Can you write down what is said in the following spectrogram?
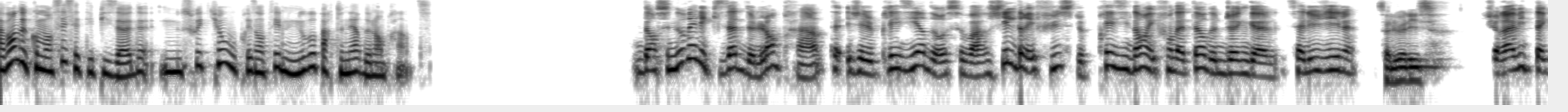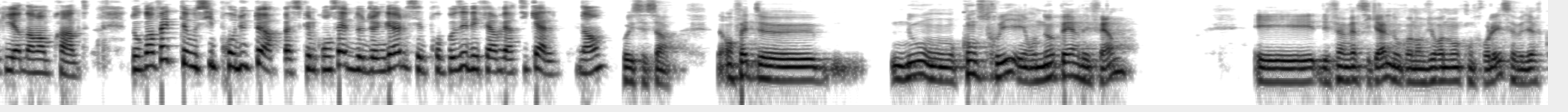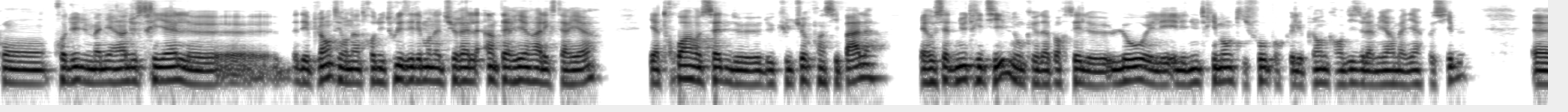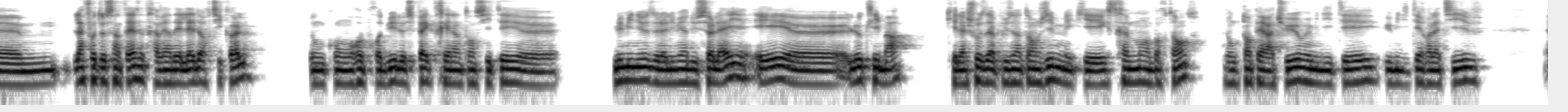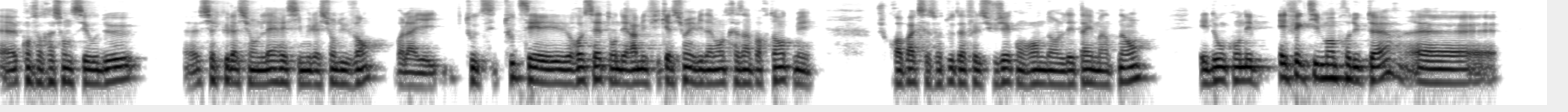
Avant de commencer cet épisode, nous souhaitions vous présenter le nouveau partenaire de l'empreinte. Dans ce nouvel épisode de l'empreinte, j'ai le plaisir de recevoir Gilles Dreyfus, le président et fondateur de Jungle. Salut Gilles. Salut Alice. Je suis ravie de t'accueillir dans l'empreinte. Donc en fait, tu es aussi producteur parce que le concept de Jungle, c'est de proposer des fermes verticales, non? Oui, c'est ça. En fait, euh, nous, on construit et on opère des fermes et des fermes verticales, donc en environnement contrôlé. Ça veut dire qu'on produit d'une manière industrielle euh, des plantes et on introduit tous les éléments naturels intérieurs à l'extérieur. Il y a trois recettes de, de culture principales. Les recettes nutritives, donc euh, d'apporter l'eau et les, les, nutriments qu'il faut pour que les plantes grandissent de la meilleure manière possible. Euh, la photosynthèse à travers des LED horticoles. Donc on reproduit le spectre et l'intensité euh, lumineuse de la lumière du soleil et euh, le climat qui est la chose la plus intangible, mais qui est extrêmement importante. Donc température, humidité, humidité relative, euh, concentration de CO2, euh, circulation de l'air et simulation du vent. Voilà, toutes, ces, toutes ces recettes ont des ramifications évidemment très importantes, mais je ne crois pas que ce soit tout à fait le sujet qu'on rentre dans le détail maintenant. Et donc on est effectivement producteur. Euh,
